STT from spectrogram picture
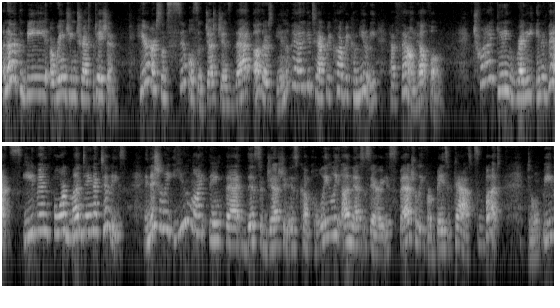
Another could be arranging transportation. Here are some simple suggestions that others in the panic attack recovery community have found helpful. Try getting ready in advance, even for mundane activities. Initially, you might think that this suggestion is completely unnecessary, especially for basic tasks, but don't be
